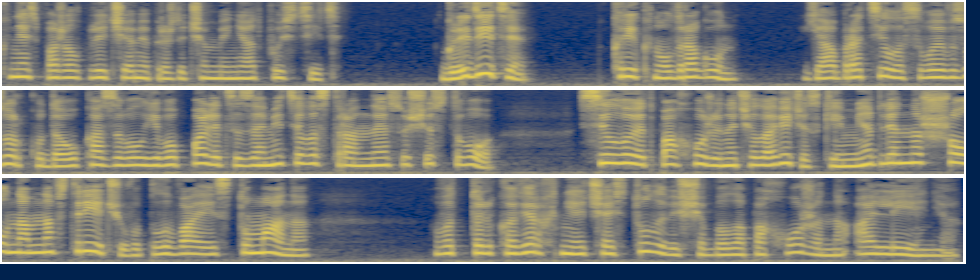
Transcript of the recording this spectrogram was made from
Князь пожал плечами, прежде чем меня отпустить. «Глядите!» — крикнул драгун. Я обратила свой взор, куда указывал его палец, и заметила странное существо. Силуэт, похожий на человеческий, медленно шел нам навстречу, выплывая из тумана. Вот только верхняя часть туловища была похожа на оленя.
